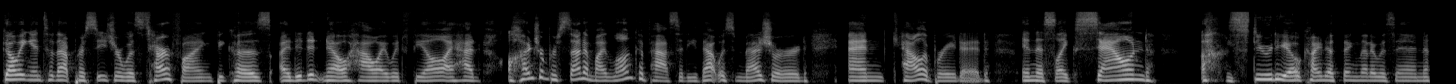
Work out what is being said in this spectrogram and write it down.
going into that procedure was terrifying because I didn't know how I would feel. I had 100% of my lung capacity that was measured and calibrated in this like sound studio kind of thing that I was in.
